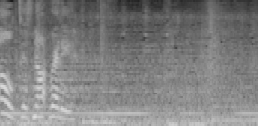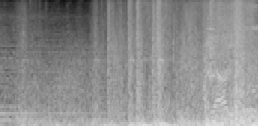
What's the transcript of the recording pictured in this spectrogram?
Ult is not ready. Killing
